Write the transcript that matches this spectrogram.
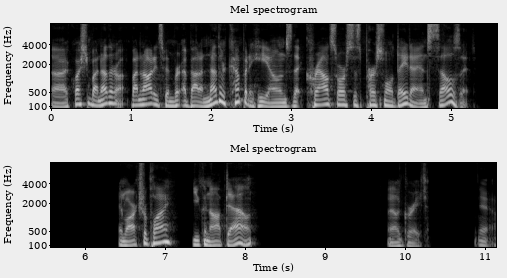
Uh, questioned by another by an audience member about another company he owns that crowdsources personal data and sells it. And Mark's reply: "You can opt out." Oh, great. Yeah.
